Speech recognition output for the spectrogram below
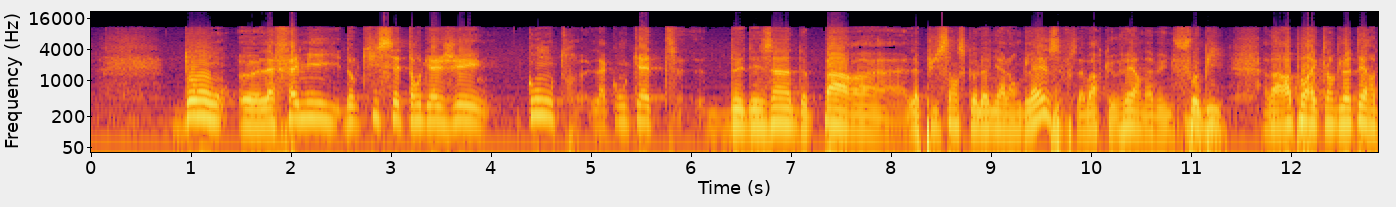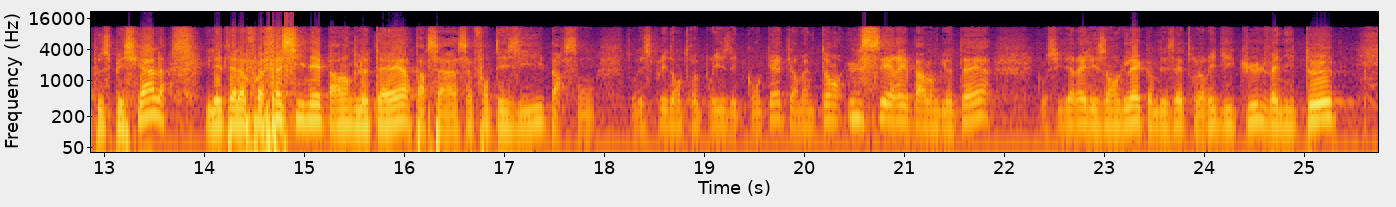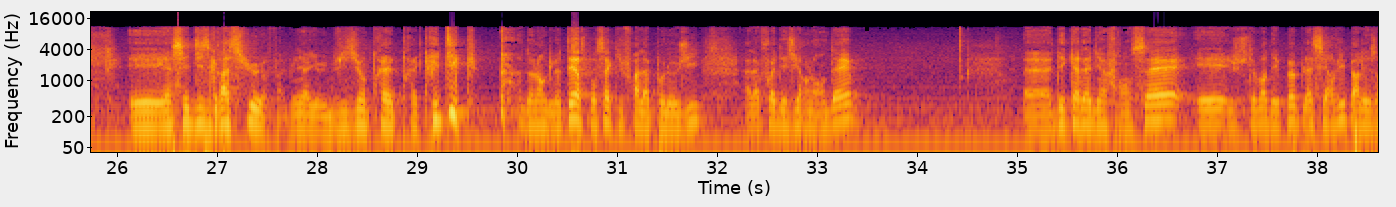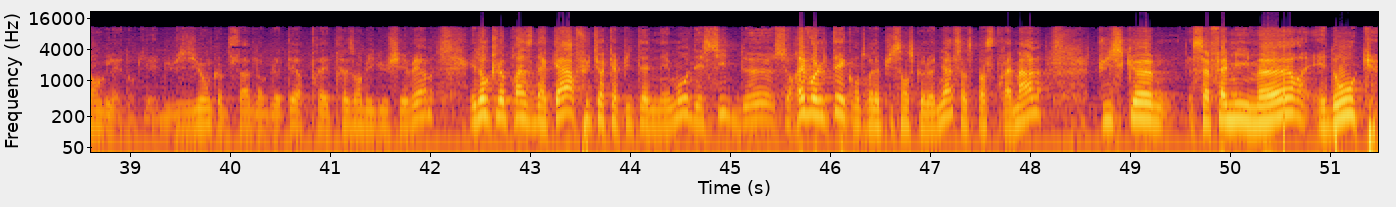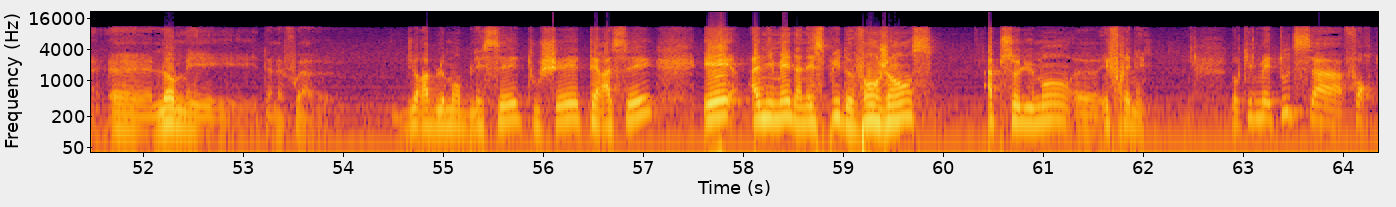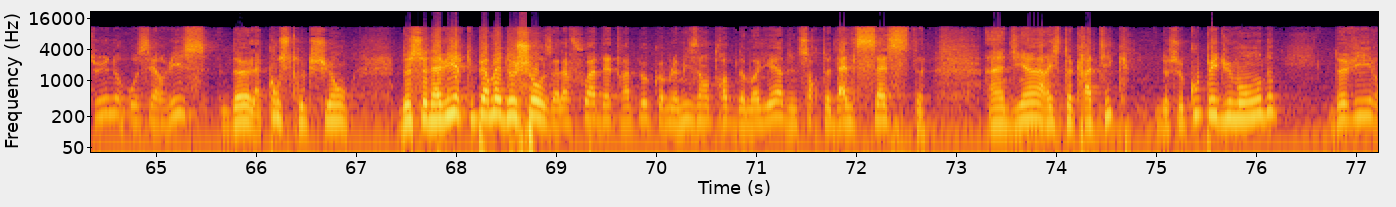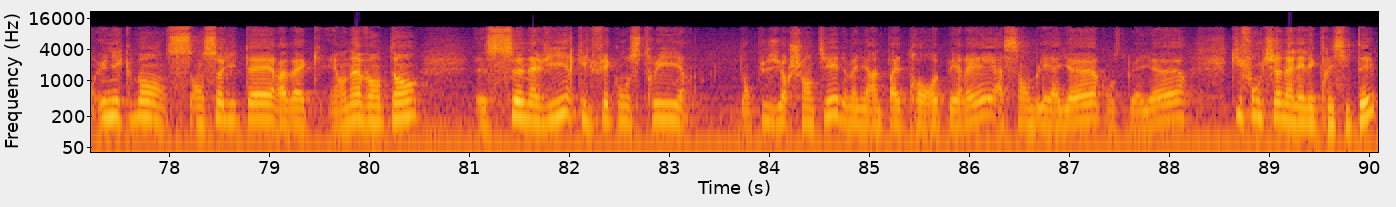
dont euh, la famille, qui s'est engagée contre la conquête des Indes par euh, la puissance coloniale anglaise. Il faut savoir que Verne avait une phobie, avait un rapport avec l'Angleterre un peu spécial. Il était à la fois fasciné par l'Angleterre, par sa, fantaisie, par son esprit d'entreprise et de conquête, et en même temps ulcéré par l'Angleterre, considérait les Anglais comme des êtres ridicules, vaniteux, et assez disgracieux. Enfin, il y a une vision très, très critique de l'Angleterre, c'est pour ça qu'il fera l'apologie à la fois des Irlandais, euh, des Canadiens français et justement des peuples asservis par les Anglais. Donc il y a une vision comme ça de l'Angleterre très, très ambiguë chez Verne. Et donc le prince Dakar, futur capitaine Nemo, décide de se révolter contre la puissance coloniale. Ça se passe très mal, puisque sa famille meurt et donc euh, l'homme est, à la fois durablement blessé, touché, terrassé, et animé d'un esprit de vengeance absolument euh, effréné. Donc il met toute sa fortune au service de la construction de ce navire qui permet deux choses, à la fois d'être un peu comme le misanthrope de Molière, d'une sorte d'Alceste indien aristocratique, de se couper du monde, de vivre uniquement en solitaire avec et en inventant euh, ce navire qu'il fait construire dans plusieurs chantiers de manière à ne pas être trop repéré, assemblé ailleurs, construit ailleurs, qui fonctionne à l'électricité.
